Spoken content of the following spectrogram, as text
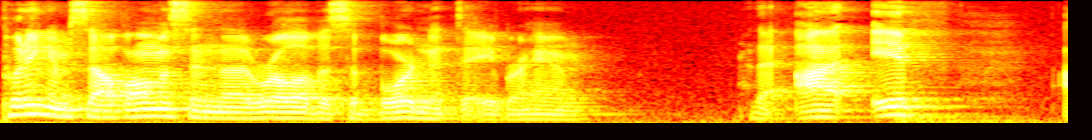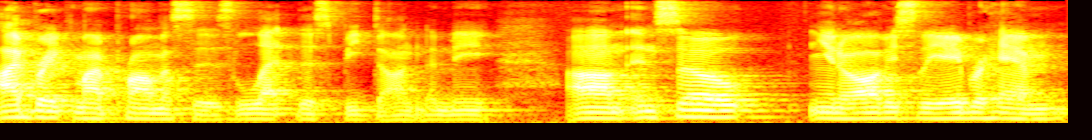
putting himself almost in the role of a subordinate to Abraham, that I, if I break my promises, let this be done to me. Um, and so, you know, obviously Abraham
